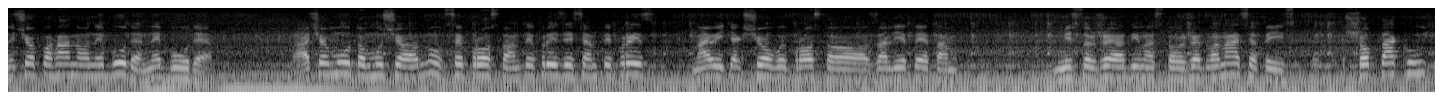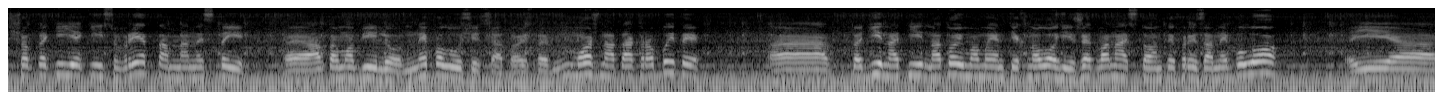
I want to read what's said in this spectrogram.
нічого поганого не буде? Не буде. А чому? Тому що ну, все просто антифриз є антифриз. Навіть якщо ви просто залієте там вмісто G11, G12, щоб, таку, щоб такий якийсь вред там нанести автомобілю не вийде. Тобто можна так робити. Е, Тоді на, ті, на той момент технології G12 антифриза не було. І е,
